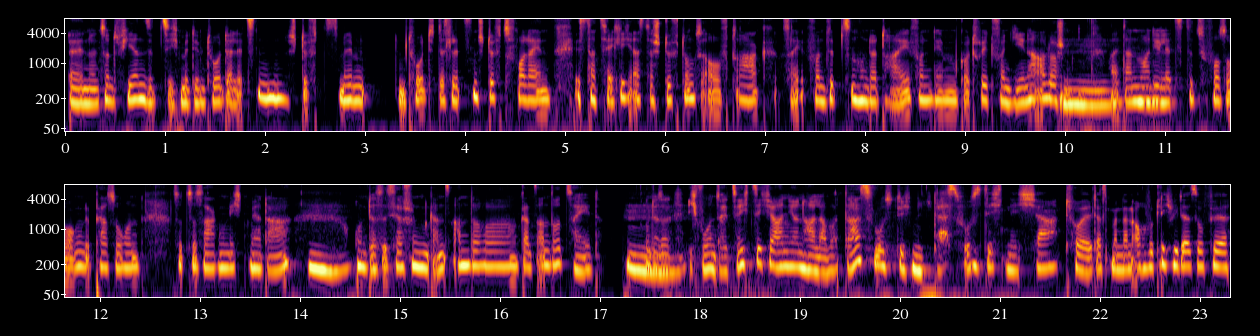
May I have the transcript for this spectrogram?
äh, 1974 mit dem Tod der letzten Stifts, mit dem dem Tod des letzten Stiftsfräulein ist tatsächlich erst der Stiftungsauftrag von 1703 von dem Gottfried von Jena erloschen, mhm. weil dann war die letzte zu versorgende Person sozusagen nicht mehr da. Mhm. Und das ist ja schon eine ganz andere, ganz andere Zeit. Mhm. Und er sagt, ich wohne seit 60 Jahren hier in Halle, aber das wusste ich nicht. Das wusste ich nicht, ja. Toll, dass man dann auch wirklich wieder so für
